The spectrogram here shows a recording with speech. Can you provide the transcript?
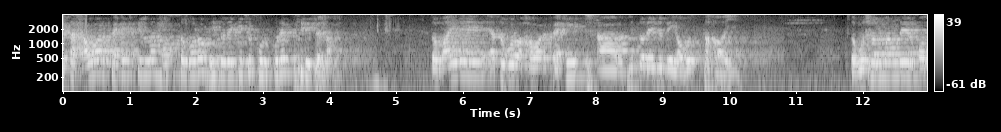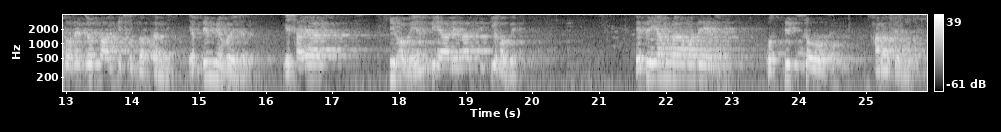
একটা হাওয়ার প্যাকেট কিনলাম, মস্ত বড়, ভিতরে কিছু কুরকুরে ফিরে পেলাম। তো বাইরে এত বড় হাওয়ার প্যাকেট আর ভিতরে যদি এই অবস্থা হয়, তো মুসলমানদের পতনের জন্য আর কিছুর দরকার নেই। এমনি এমনি হয়ে যাবে। এসআইআর কি হবে? এমপি আর এনআরসি কি হবে? এতেই আমরা আমাদের অস্তিত্ব হারাতে বসছি।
